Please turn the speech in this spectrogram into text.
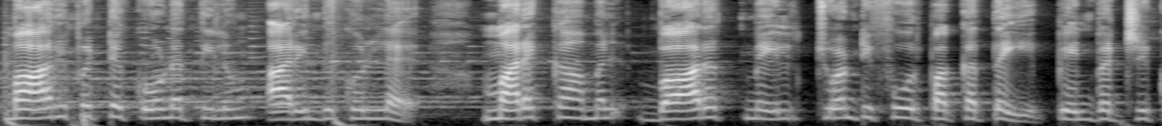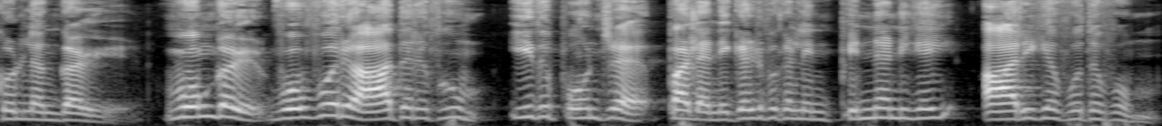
மாறுபட்ட கோணத்திலும் அறிந்து கொள்ள மறக்காமல் பாரத் மெயில் டுவெண்டி ஃபோர் பக்கத்தை பின்பற்றிக் கொள்ளுங்கள். உங்கள் ஒவ்வொரு ஆதரவும் இது போன்ற பல நிகழ்வுகளின் பின்னணியை அறிய உதவும்.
